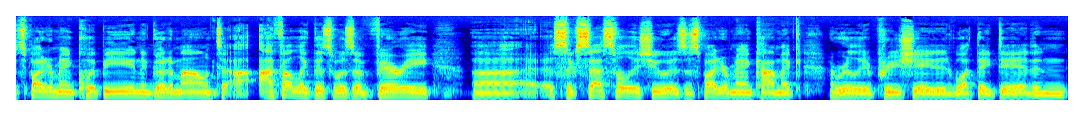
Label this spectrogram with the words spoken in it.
Spider Man quippy in a good amount. I, felt like this was a very uh, successful issue as a Spider Man comic. I really appreciated what they did and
